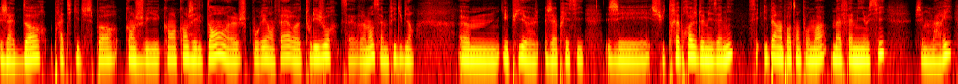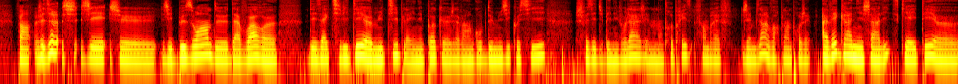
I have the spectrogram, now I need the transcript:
j'adore pratiquer du sport. Quand je vais, quand, quand j'ai le temps, euh, je pourrais en faire euh, tous les jours. Ça, vraiment, ça me fait du bien. Euh, et puis, j'apprécie. Je suis très proche de mes amis. C'est hyper important pour moi. Ma famille aussi. J'ai mon mari. Enfin, je veux dire, j'ai besoin d'avoir des activités multiples. À une époque, j'avais un groupe de musique aussi je faisais du bénévolat, j'ai mon entreprise. Enfin bref, j'aime bien avoir plein de projets. Avec Granny Charlie, ce qui a été euh,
